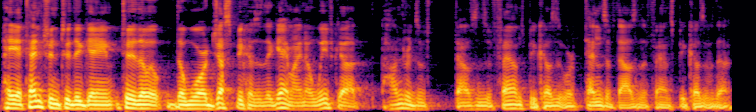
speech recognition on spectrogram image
pay attention to the game, to the, the war just because of the game. I know we've got hundreds of thousands of fans because, or tens of thousands of fans because of that.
